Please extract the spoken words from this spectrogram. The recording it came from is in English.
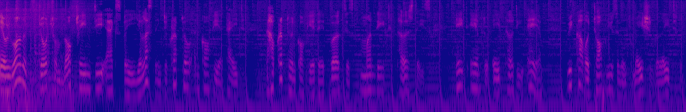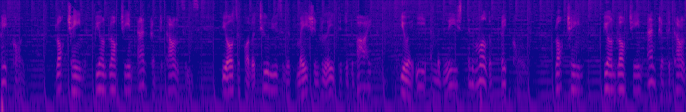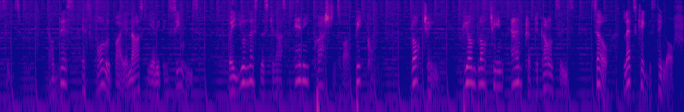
Hey everyone, it's George from Blockchain DXB. You're listening to Crypto and Coffee at 8. Now, Crypto and Coffee at 8 works is Monday to Thursdays, 8 a.m. to 8.30 a.m. We cover top news and information related to Bitcoin, blockchain, beyond blockchain, and cryptocurrencies. We also follow two news and information related to Dubai, UAE, and Middle East in the world of Bitcoin, blockchain, beyond blockchain, and cryptocurrencies. Now, this is followed by an Ask Me Anything series where your listeners can ask any questions about Bitcoin, blockchain, beyond blockchain, and cryptocurrencies. So, let's kick this thing off.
